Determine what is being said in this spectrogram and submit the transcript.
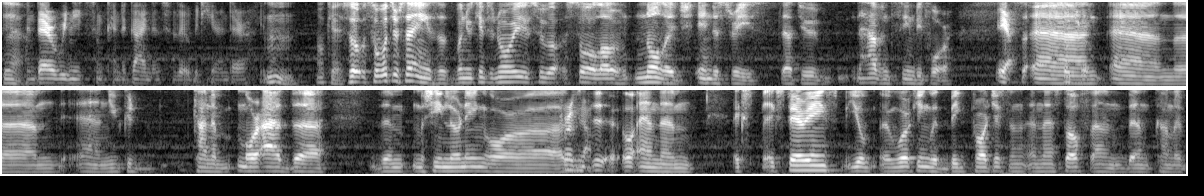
Yeah. And there we need some kind of guidance a little bit here and there. You know? Mm, okay, so so what you're saying is that when you came to Norway, you saw, saw a lot of knowledge industries that you haven't seen before, Yes, So- so true. and and um, and you could kind of more add the the machine learning or uh, For example. the- or- and um, ex- experience you're uh, working with big projects and, and that stuff, and then kind of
